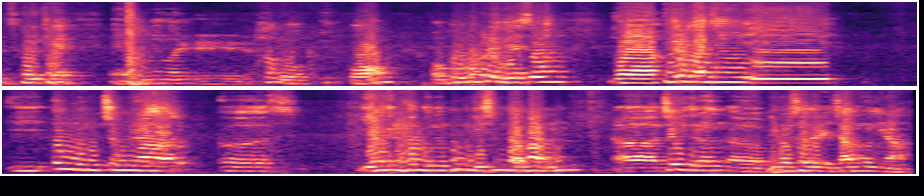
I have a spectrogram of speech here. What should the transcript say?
그래서 그렇게 예, 운영을 하고 있고 어, 그 부분에 대해서 뭐 여러 가지 이, 이 의문점이나 어, 이야기를 하고 있는 부분이 있습니다만 어, 저희들은 어, 변호사들의 자문이나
